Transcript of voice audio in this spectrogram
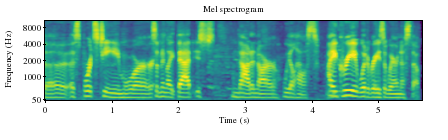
the a sports team or something like that is not in our wheelhouse. I agree it would raise awareness though.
